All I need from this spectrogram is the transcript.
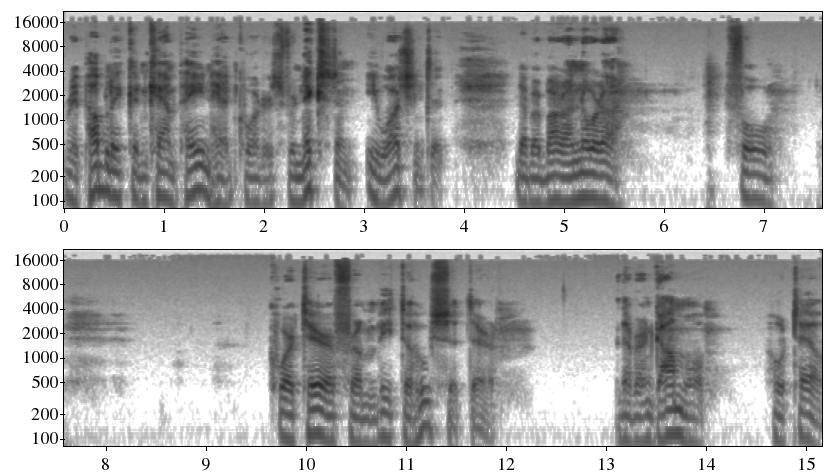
Republican Campaign Headquarters för Nixon i Washington. Det var bara några få kvarter från Vita huset där. Det var en gammal hotell.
